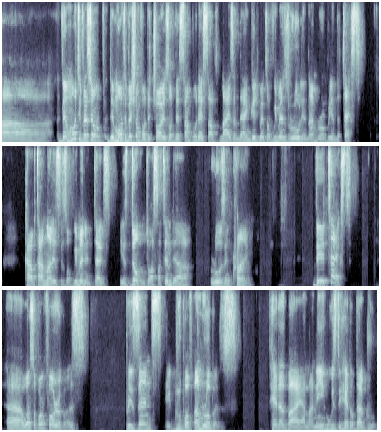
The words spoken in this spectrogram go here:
uh, the motivation, the motivation for the choice of the sampled excerpt lies in the engagement of women's role in armed robbery in the text. Character analysis of women in text is done to ascertain their roles in crime. The text, uh, Once Upon Four Robbers, presents a group of armed robbers headed by Alani, who is the head of that group.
